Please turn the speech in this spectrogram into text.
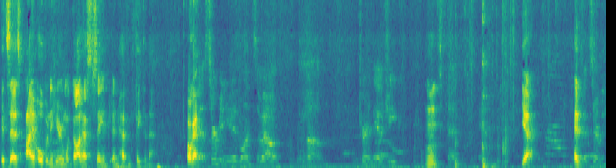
It says I am open to hearing what God has to say and, and having faith in that. Okay. That sermon you did once about um, turning the other cheek. Mm, That, yeah, yeah. And good sermon.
